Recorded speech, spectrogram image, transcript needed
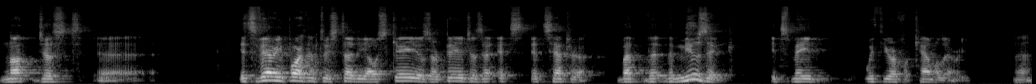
not just. Uh, it's very important to study our scales, or pages, etc. But the, the music, it's made with your vocabulary, uh,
